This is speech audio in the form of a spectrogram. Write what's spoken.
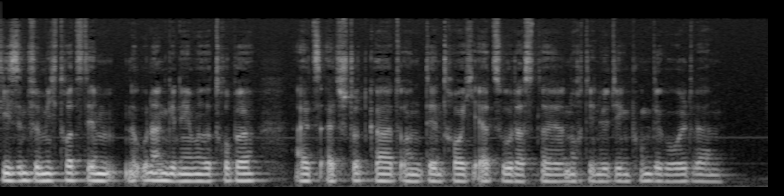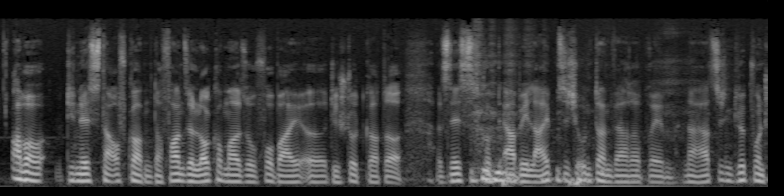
die sind für mich trotzdem eine unangenehmere Truppe als, als Stuttgart und denen traue ich eher zu, dass da noch die nötigen Punkte geholt werden. Aber die nächsten Aufgaben, da fahren sie locker mal so vorbei, äh, die Stuttgarter. Als nächstes kommt RB Leipzig und dann Werder Bremen. Na, herzlichen Glückwunsch.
